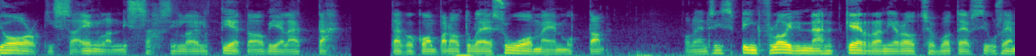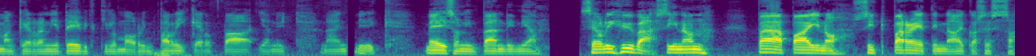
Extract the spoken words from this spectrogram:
Yorkissa, Englannissa. Silloin ei ollut tietoa vielä, että tämä kokoonpano tulee Suomeen, mutta olen siis Pink Floydin nähnyt kerran ja Roger Watersin useamman kerran ja David Gilmourin pari kertaa ja nyt näin Nick Masonin bändin ja se oli hyvä. Siinä on pääpaino Sid Barrettin aikaisessa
